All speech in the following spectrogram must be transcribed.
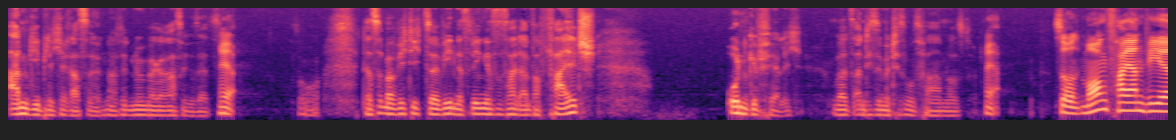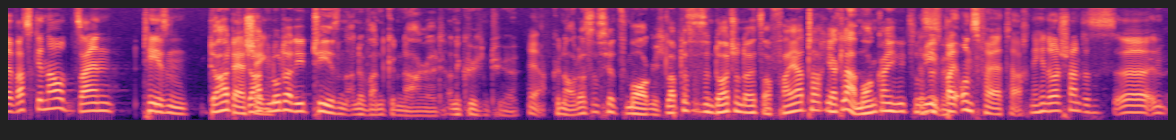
angebliche Rasse nach dem Nürnberger Rassegesetz. Ja. So. Das ist immer wichtig zu erwähnen. Deswegen ist es halt einfach falsch und gefährlich, weil es Antisemitismus verharmlost. Ja. So, und morgen feiern wir, was genau? Sein Thesen. Da hat, da hat. Luther die Thesen an der Wand genagelt, an der Küchentür. Ja. Genau, das ist jetzt morgen. Ich glaube, das ist in Deutschland jetzt auch Feiertag. Ja klar, morgen kann ich nicht zu Das Rewe. ist bei uns Feiertag, nicht in Deutschland. Das ist äh, in,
